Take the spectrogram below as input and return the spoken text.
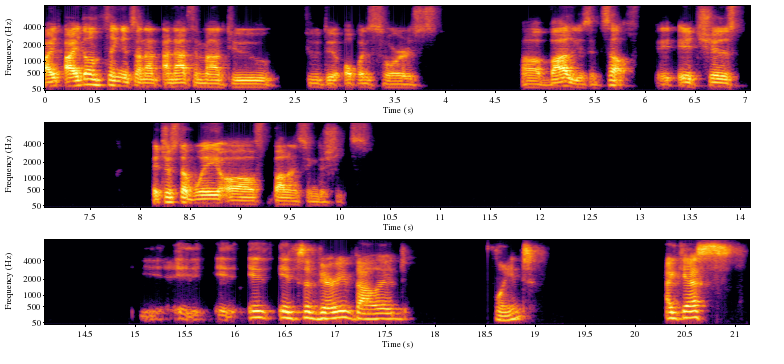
I, I don't think it's an anathema to to the open source uh, values itself. It, it's just it's just a way of balancing the sheets. It, it, it's a very valid point. I guess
